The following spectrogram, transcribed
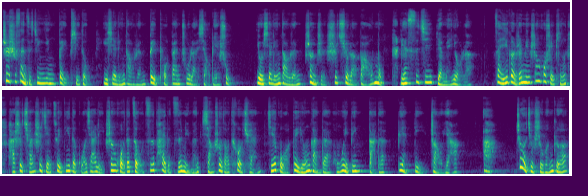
知识分子精英被批斗，一些领导人被迫搬出了小别墅。有些领导人甚至失去了保姆，连司机也没有了。在一个人民生活水平还是全世界最低的国家里生活的走资派的子女们享受到特权，结果被勇敢的红卫兵打得遍地找牙。啊，这就是文革！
